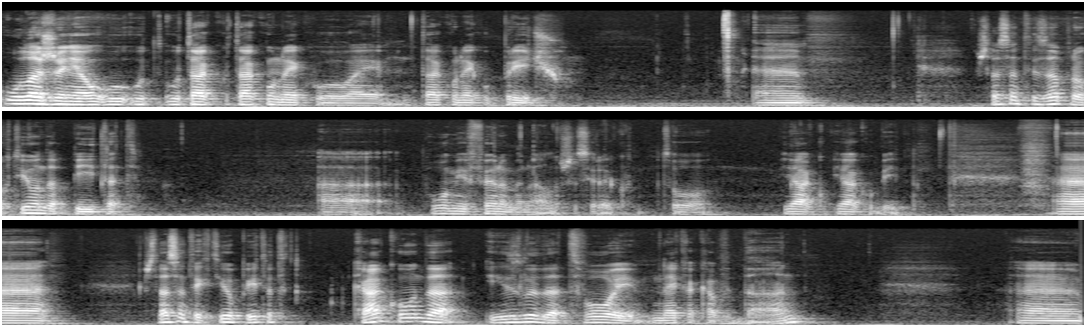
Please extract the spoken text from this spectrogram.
ulaženja u, u, u takvu, neku, ovaj, takvu neku priču. E, šta sam te zapravo htio onda pitati? A, ovo mi je fenomenalno što si rekao, to jako, jako bitno. E, šta sam te htio pitati, kako onda izgleda tvoj nekakav dan? E,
